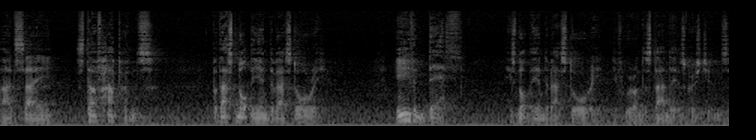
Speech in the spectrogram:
I'd say Stuff happens, but that's not the end of our story. Even death is not the end of our story if we understand it as Christians.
